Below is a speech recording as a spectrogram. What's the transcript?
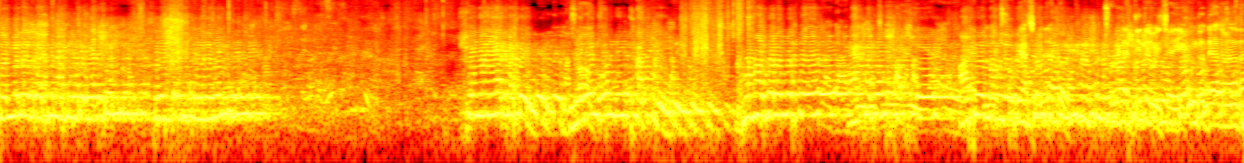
সম্মানের গার্জিয়ান, আপনি চলে আসুন। পুরস্কার তুলে দেবেন। সোনায়া খাতুন নবম শ্রেণির ছাত্রী। এক হাজার সাতশো আঠেরো নম্বর ছবি আছে, ছবিটা দিতে হয়েছে, এখন তো যাবে না,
